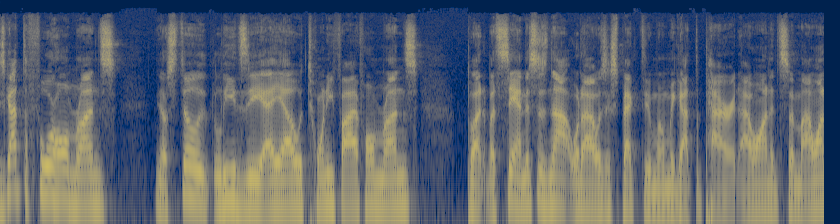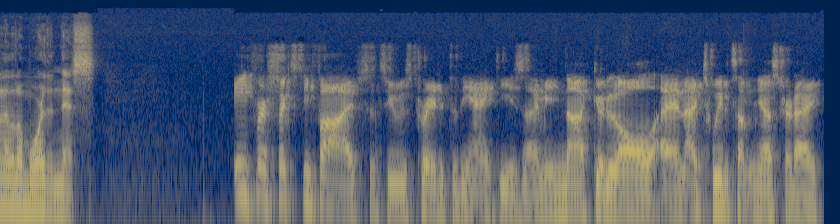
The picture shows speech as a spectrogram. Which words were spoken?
He's got the four home runs. You know, still leads the AL with 25 home runs. But, but Sam, this is not what I was expecting when we got the parrot. I wanted some. I wanted a little more than this. Eight for 65 since he was traded to the Yankees. I mean, not good at all. And I tweeted something yesterday.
